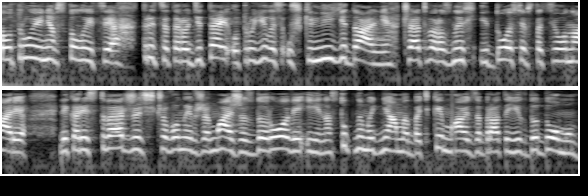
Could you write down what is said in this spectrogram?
отруєння в столиці. 30 дітей отруїлись у шкільній їдальні. Четверо з них і досі в стаціонарі. Лікарі стверджують, що вони вже майже здорові, і наступними днями батьки мають забрати їх додому.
